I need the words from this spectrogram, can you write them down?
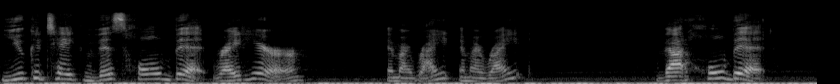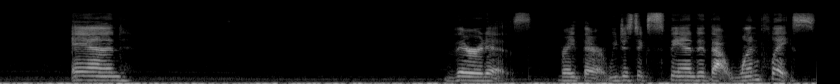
you could take this whole bit right here. Am I right? Am I right? That whole bit and there it is right there. We just expanded that one place.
